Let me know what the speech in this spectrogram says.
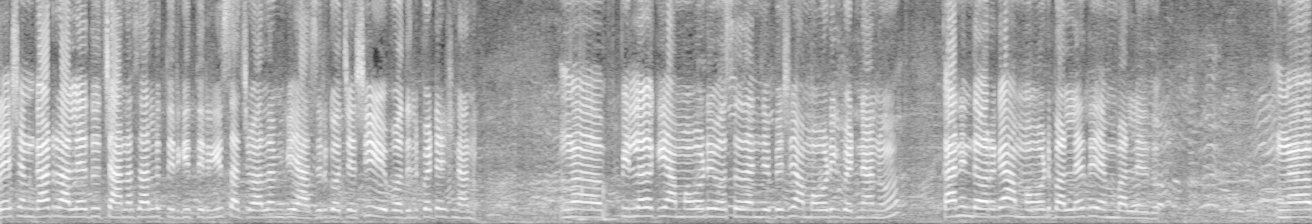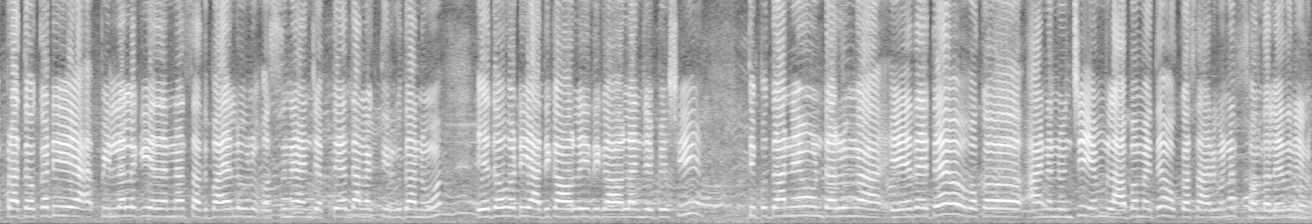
రేషన్ కార్డు రాలేదు. చాలాసార్లు తిరిగి తిరిగి సచివాలయంకి హాజరుకి వచ్చేసి వదిలిపెట్టేసినాను. పిల్లలకి అమ్మఒడి వస్తుందని చెప్పేసి అమ్మఒడికి పెట్టినాను. కానీ ఇంతవరకు అమ్మఒడి పడలేదు ఏం పడలేదు. ప్రతి ఒక్కటి పిల్లలకి ఏదైనా సదుపాయాలు వస్తున్నాయని చెప్తే దానికి తిరుగుతాను. ఏదో ఒకటి అది కావాలి ఇది కావాలని చెప్పేసి తిప్పుతానే ఉంటారు. ఇంకా ఏదైతే ఒక ఆయన నుంచి ఏం లాభం అయితే ఒక్కసారి కూడా పొందలేదు నేను.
